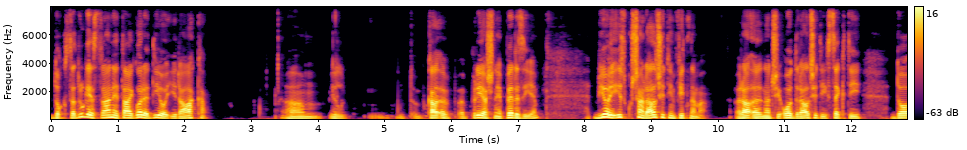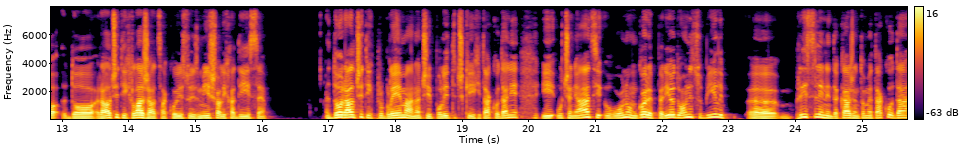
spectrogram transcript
Dok sa druge strane, taj gore dio Iraka, um, ili ka, prijašnje Perzije, bio je iskušan različitim fitnama ra, e, znači od različitih sekti do, do različitih lažaca koji su izmišljali hadise, do različitih problema, znači političkih i tako dalje, i učenjaci u onom gore periodu, oni su bili e, prisiljeni, da kažem tome tako, da,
